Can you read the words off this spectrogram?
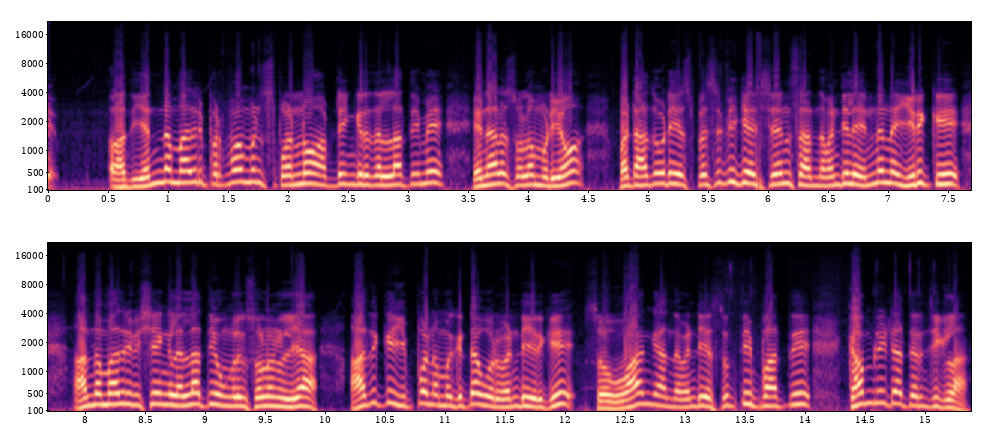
அது எந்த மாதிரி பெர்ஃபார்மன்ஸ் பண்ணும் அப்படிங்கிறது எல்லாத்தையுமே என்னால் சொல்ல முடியும். பட் அதோடைய ஸ்பெசிஃபிகேஷன்ஸ் அந்த வண்டியில் என்னென்ன இருக்குது அந்த மாதிரி விஷயங்கள் எல்லாத்தையும் உங்களுக்கு சொல்லணும் இல்லையா? அதுக்கு இப்போ நம்மக்கிட்ட ஒரு வண்டி இருக்குது ஸோ வாங்க அந்த வண்டியை சுற்றி பார்த்து கம்ப்ளீட்டாக தெரிஞ்சுக்கலாம்.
